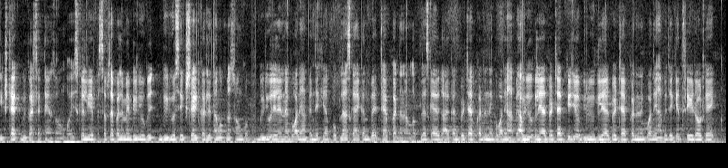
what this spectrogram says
एक्सट्रैक्ट भी कर सकते हैं सॉन्ग को। इसके लिए सबसे पहले मैं वीडियो वीडियो से एक्सट्रैक्ट कर लेता हूँ अपना सॉन्ग को। वीडियो ले लेने के बाद यहाँ पे देखिए आपको प्लस के आइकन पे टैप कर देना होगा। प्लस के आइकन पे टैप कर देने के बाद यहाँ पे आप वीडियो क्लियर पे टैप कीजिए और वीडियो क्लियर पे टैप कर देने के बाद यहाँ पे देखिए थ्री डॉट का एक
